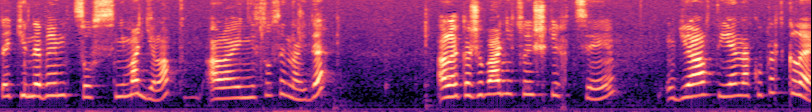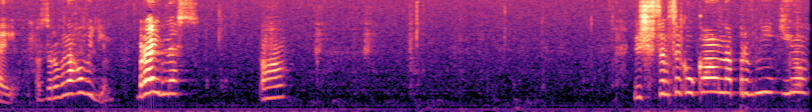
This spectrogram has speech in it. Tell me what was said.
teď nevím, co s nima dělat, ale něco se najde. Ale každopádně, co ještě chci udělat, je nakutat klej. A zrovna ho vidím. Brightness. Aha. Když jsem se koukal na první díl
